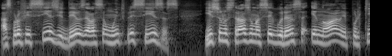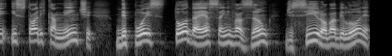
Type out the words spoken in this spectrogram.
As profecias de Deus, elas são muito precisas. Isso nos traz uma segurança enorme, porque historicamente, depois toda essa invasão de Ciro à Babilônia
